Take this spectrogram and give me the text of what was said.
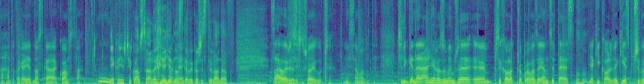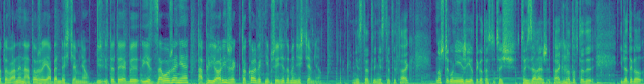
Aha, to taka jednostka kłamstwa. Niekoniecznie kłamstwa, ale jednostka wykorzystywana w... Całe życie się człowiek uczy. Niesamowite. Czyli generalnie rozumiem, że e, psycholog przeprowadzający test, Mhm. jakikolwiek, jest przygotowany na to, że ja będę ściemniał. To, to jakby jest założenie a priori, że ktokolwiek nie przyjdzie, to będzie ściemniał. Tak, niestety, niestety tak. No szczególnie jeżeli od tego testu coś, coś zależy, tak? Mhm. No to wtedy... I dlatego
